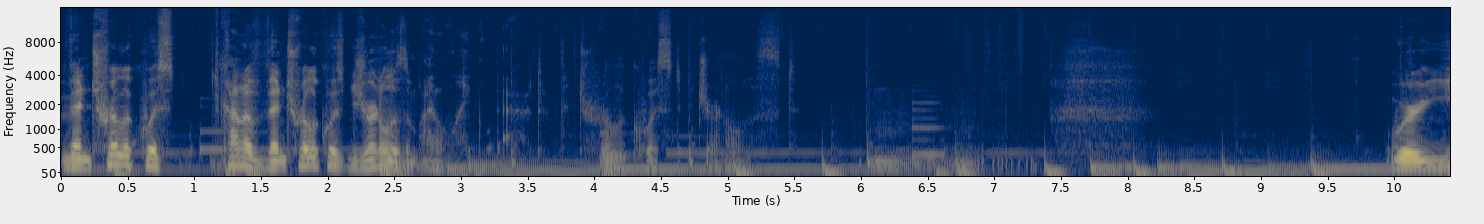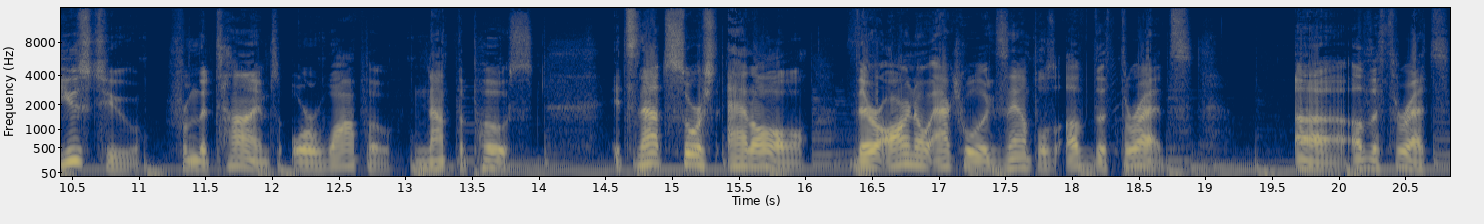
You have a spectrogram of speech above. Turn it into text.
ventriloquist kind of ventriloquist journalism. I like that. Ventriloquist journalist. Hmm. we're used to from the Times or WAPO, not the Post. It's not sourced at all. There are no actual examples of the threats, uh, of the threats,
